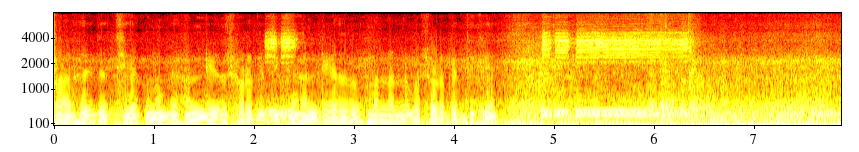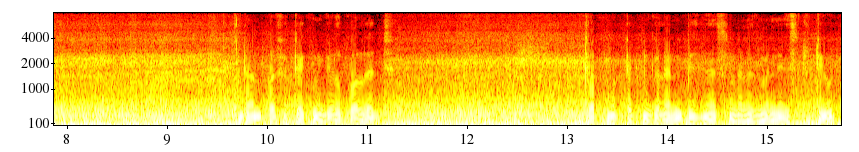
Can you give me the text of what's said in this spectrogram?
পার হয়ে যাচ্ছি এখন আমরা হান্ডিয়াল সড়কের দিকে, হান্ডিয়াল মান্নানগর সড়কের দিকে। ডান পাশে technical college, Chatmohar technical and business management institute.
